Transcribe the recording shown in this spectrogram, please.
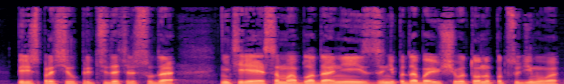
— переспросил председатель суда, не теряя самообладания из-за неподобающего тона подсудимого.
